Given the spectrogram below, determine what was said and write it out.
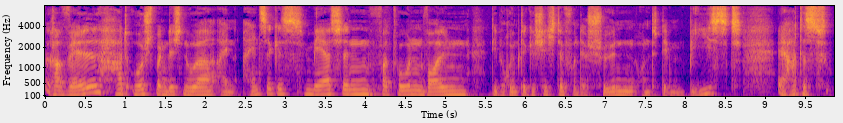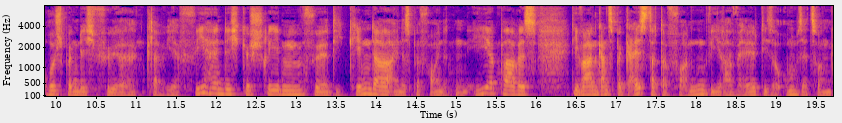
Ravel hat ursprünglich nur ein einziges Märchen vertonen wollen, die berühmte Geschichte von der Schönen und dem Biest. Er hat es ursprünglich für Klavier vierhändig geschrieben, für die Kinder eines befreundeten Ehepaares. Die waren ganz begeistert davon, wie Ravel diese Umsetzung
